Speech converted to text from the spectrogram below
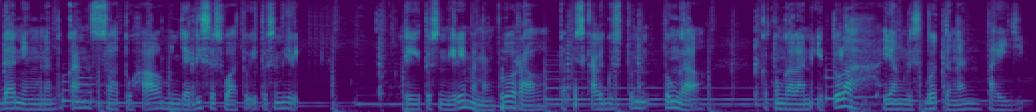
dan yang menentukan suatu hal menjadi sesuatu itu sendiri. Li itu sendiri memang plural, tapi sekaligus tunggal. Ketunggalan itulah yang disebut dengan taiji.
